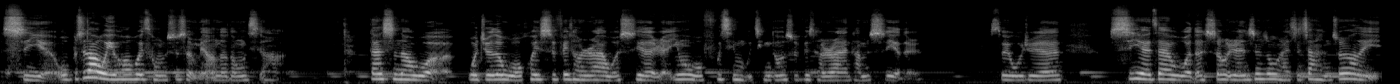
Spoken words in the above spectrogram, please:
事业。我不知道我以后会从事什么样的东西哈，但是呢，我我觉得我会是非常热爱我事业的人，因为我父亲母亲都是非常热爱他们事业的人，所以我觉得事业在我的生人生中还是占很重要的。一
